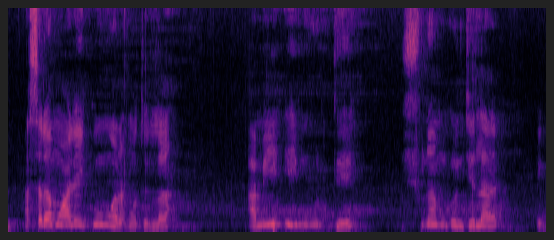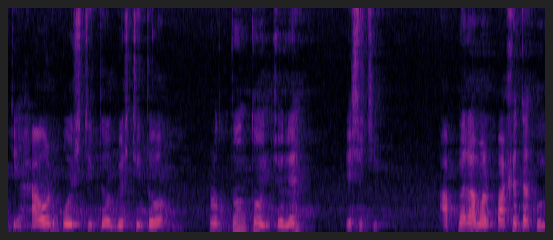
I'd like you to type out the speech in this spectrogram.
আসসালামু আলাইকুম ওরহমতুল্লাহ আমি এই মুহূর্তে সুনামগঞ্জ জেলার একটি হাওড় বৈষ্টিত, বেষ্টিত প্রত্যন্ত অঞ্চলে এসেছি। আপনারা আমার পাশে থাকুন।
